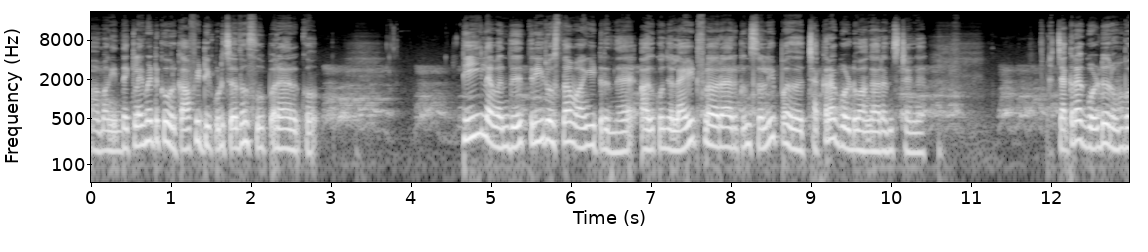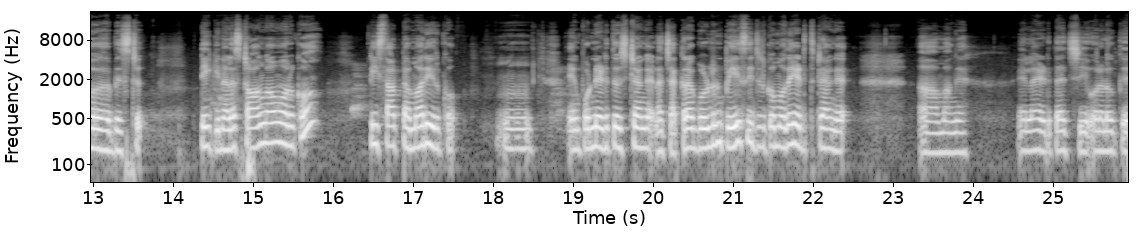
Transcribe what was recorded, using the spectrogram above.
ஆமாங்க. இந்த கிளைமேட்டுக்கு ஒரு காஃபி டீ குடித்தா தான் சூப்பராக இருக்கும். டீயில் வந்து த்ரீ ரோஸ் தான் வாங்கிட்டு இருந்தேன் அது கொஞ்சம் லைட் ஃப்ளவராக இருக்குன்னு சொல்லி இப்போ சக்கரா கோல்டு வாங்க ஆரம்பிச்சிட்டேங்க. சக்கரா கோல்டு ரொம்ப பெஸ்ட்டு. டீக்கு நல்லா ஸ்ட்ராங்காகவும் இருக்கும். டீ சாப்பிட்ட மாதிரி இருக்கும். என் பொண்ணு எடுத்து வச்சிட்டாங்க. நான் சக்கரா கோல்டுன்னு பேசிகிட்டு இருக்கும் போதே எடுத்துட்டாங்க. ஆமாங்க. எல்லாம் எடுத்தாச்சு ஓரளவுக்கு.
